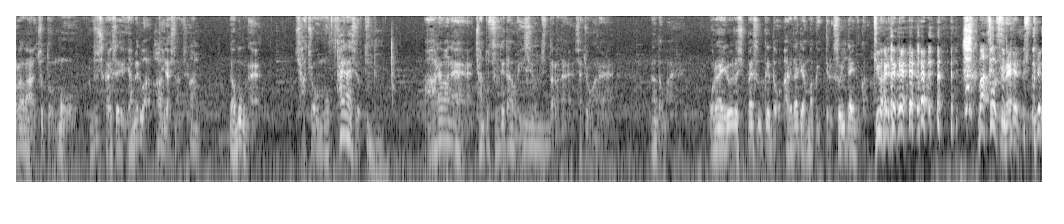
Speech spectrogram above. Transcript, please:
俺はなちょっともう逗子改正やめるわって言い出したんですよ、はい。だから僕ね社長もったいないですよって言って、あれはねちゃんと続けた方がいいですよって言ったらね、社長がね。なんだお前俺がいろいろ失敗するけどあれだけはうまくいってるそう言いたいのか？って言われてね。まあそうですね。つって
